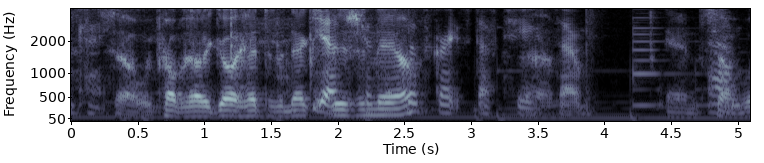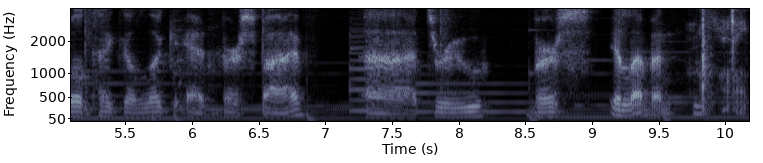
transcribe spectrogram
Okay. So we probably ought to go ahead to the next yes, vision now. this is great stuff too. Um, so And so Um, we'll take a look at verse 5 uh, through verse 11. Okay.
